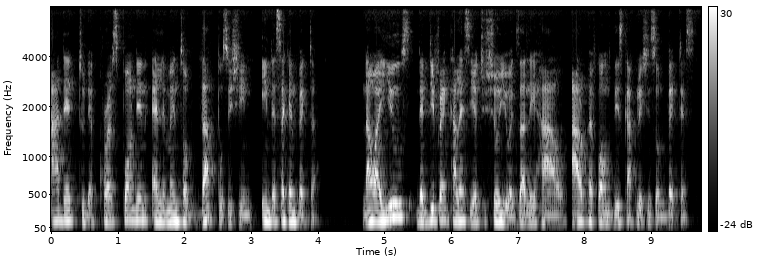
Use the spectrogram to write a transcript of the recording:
added to the corresponding element of that position in the second vector. Now I use the different colors here to show you exactly how I'll perform these calculations on vectors.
